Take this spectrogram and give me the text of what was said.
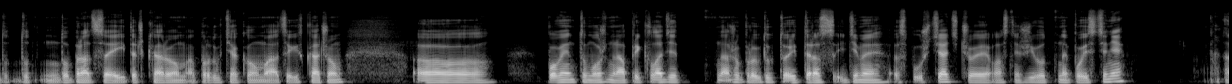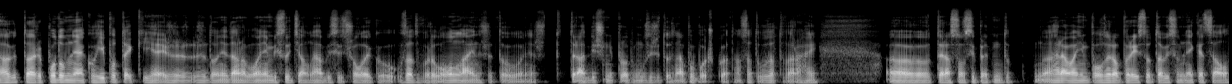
do, do, do práce ITčkárom a produktiakom a CXkáčom. Uh, poviem to možno na príklade nášho produktu, ktorý teraz ideme spúšťať, čo je vlastne životné poistenie ktoré podobne ako hypotéky, hej, že, že donedávno bolo nemysliteľné, aby si človek uzatvoril online, že to je tradičný produkt, musíš to na pobočku a tam sa to uzatvára. Hej. Uh, teraz som si pred týmto nahrávaním pozrel pre istotu, aby som nekecal,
